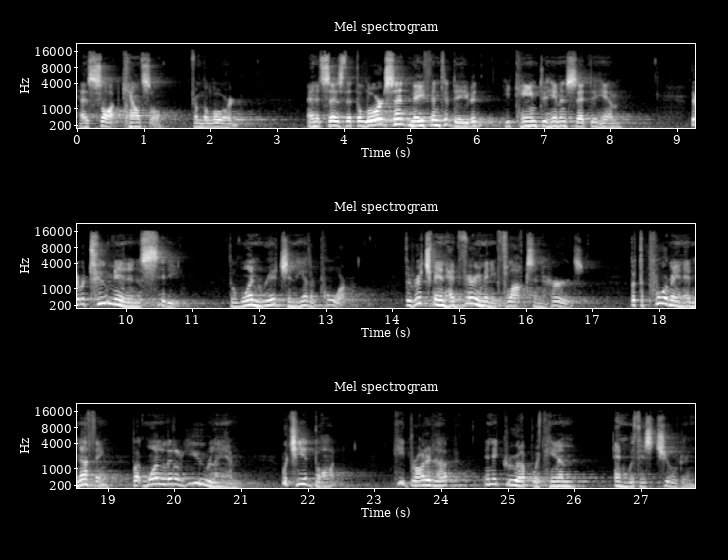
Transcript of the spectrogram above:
has sought counsel from the Lord. And it says that the Lord sent Nathan to David. He came to him and said to him, There were two men in a city, the one rich and the other poor. The rich man had very many flocks and herds, but the poor man had nothing but one little ewe lamb, which he had bought. He brought it up, and it grew up with him and with his children.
